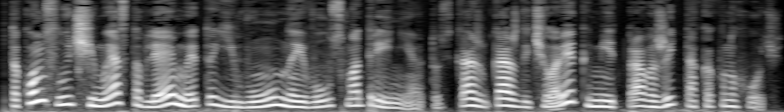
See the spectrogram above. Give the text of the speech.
В таком случае мы оставляем это ему на его усмотрение. То есть каждый, каждый человек имеет право жить так, как он хочет.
